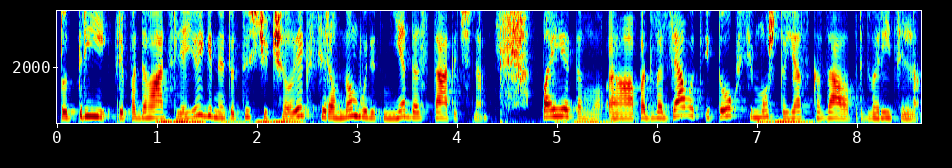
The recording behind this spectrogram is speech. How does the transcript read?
то три преподавателя йоги на эту тысячу человек все равно будет недостаточно. Поэтому, а, подводя вот итог всему, что я сказала предварительно,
